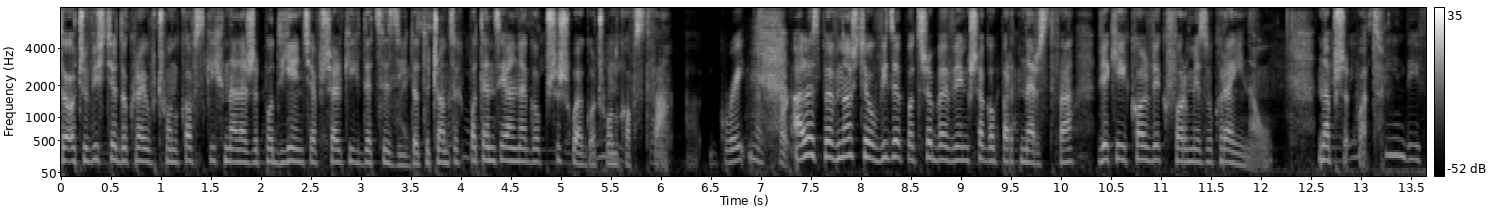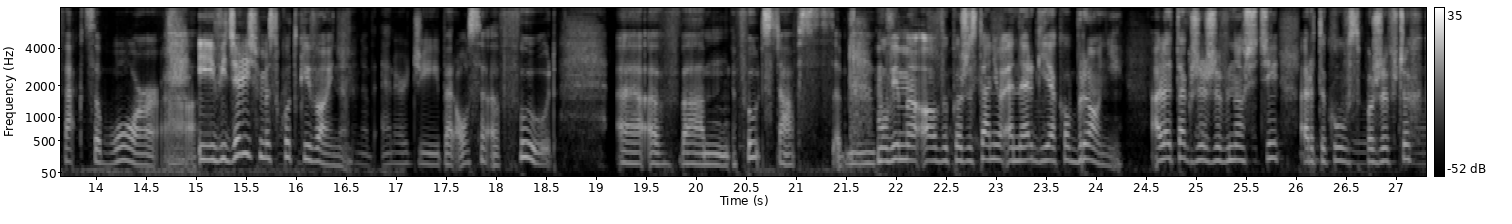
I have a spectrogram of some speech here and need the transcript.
to oczywiście do krajów członkowskich należy podjęcie wszelkich decyzji dotyczących potencjalnego przyszłego part- Ale z pewnością widzę potrzebę większego partnerstwa w jakiejkolwiek formie z Ukrainą. Na przykład. uh, I widzieliśmy skutki wojny. uh, um, Mówimy o wykorzystaniu energii jako broni, ale także żywności, artykułów spożywczych,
